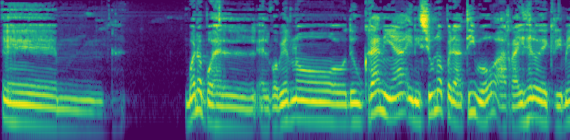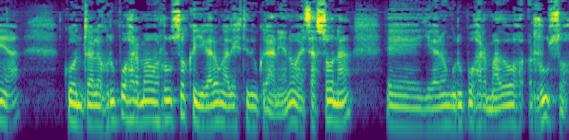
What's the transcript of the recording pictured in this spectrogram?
Eh, bueno, pues el, gobierno de Ucrania inició un operativo a raíz de lo de Crimea contra los grupos armados rusos que llegaron al este de Ucrania, ¿no? A esa zona llegaron grupos armados rusos.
